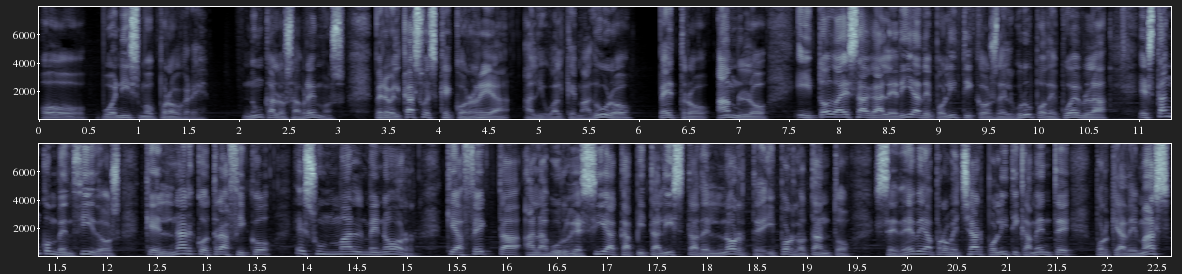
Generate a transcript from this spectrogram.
o buenismo progre? Nunca lo sabremos, pero el caso es que Correa, al igual que Maduro, Petro, AMLO y toda esa galería de políticos del Grupo de Puebla están convencidos que el narcotráfico es un mal menor que afecta a la burguesía capitalista del norte y por lo tanto se debe aprovechar políticamente porque además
